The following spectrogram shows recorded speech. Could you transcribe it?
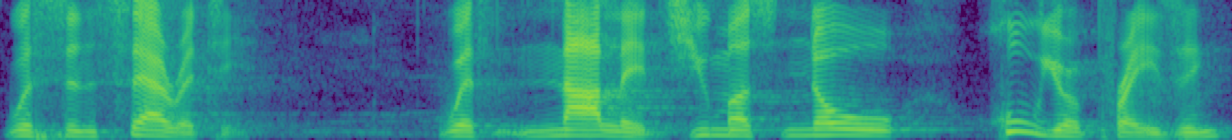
with sincerity with knowledge. You must know who you're praising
